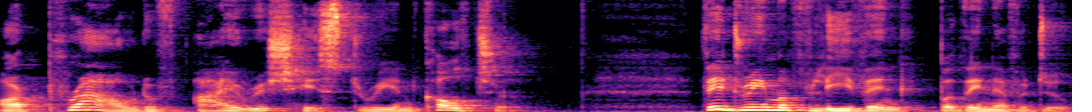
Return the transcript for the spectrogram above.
are proud of Irish history and culture. They dream of leaving, but they never do.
